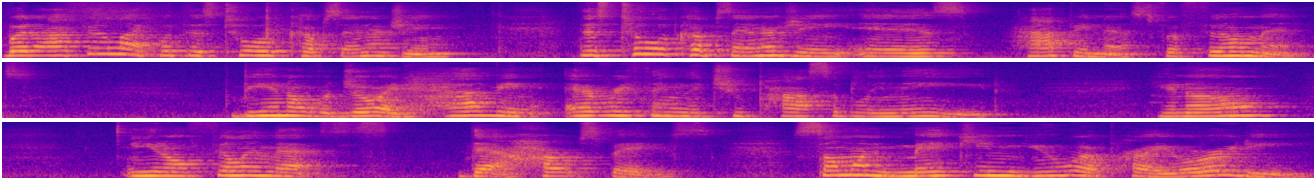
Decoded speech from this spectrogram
But I feel like with this Two of Cups energy, this Two of Cups energy is happiness, fulfillment, being overjoyed, having everything that you possibly need. You know? You know, feeling that, that heart space. Someone making you a priority.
